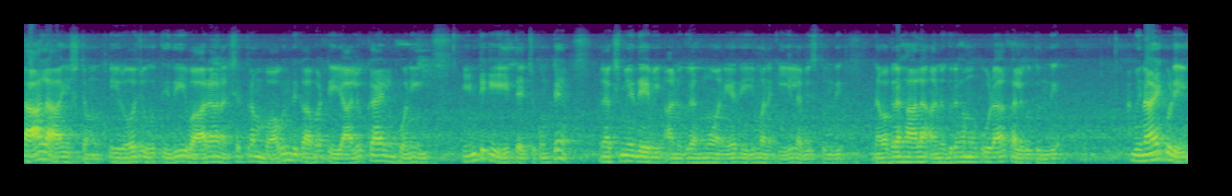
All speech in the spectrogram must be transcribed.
చాలా ఇష్టము ఈరోజు తిది వార నక్షత్రం బాగుంది కాబట్టి యాలుక్కాయలను కొని ఇంటికి తెచ్చుకుంటే లక్ష్మీదేవి అనుగ్రహము అనేది మనకి లభిస్తుంది. నవగ్రహాల అనుగ్రహము కూడా కలుగుతుంది. వినాయకుడి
